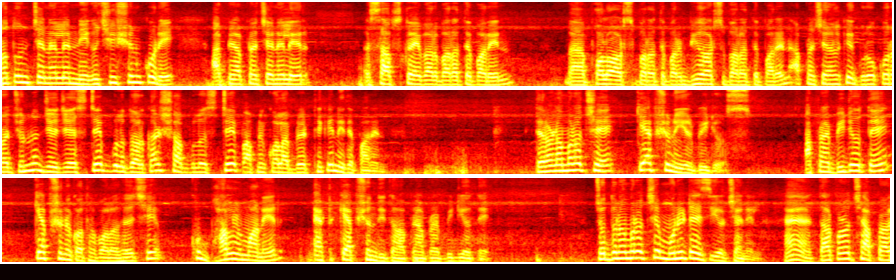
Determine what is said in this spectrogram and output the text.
নতুন চ্যানেলের নেগোসিয়েশন করে আপনি আপনার চ্যানেলের সাবস্ক্রাইবার বাড়াতে পারেন ফলোয়ার্স বাড়াতে পারেন ভিউয়ার্স বাড়াতে পারেন, আপনার চ্যানেলকে গ্রো করার জন্য যে যে স্টেপগুলো দরকার, সবগুলো স্টেপ আপনি কোলাবরেট থেকে নিতে পারেন। তেরো নম্বর হচ্ছে ক্যাপশন ইউর ভিডিওস আপনার ভিডিওতে ক্যাপশনে কথা বলা হয়েছে। খুব ভালো মানের একটা ক্যাপশন দিতে হবে আপনার ভিডিওতে চোদ্দ নম্বর হচ্ছে মনিটাইজ ইউর চ্যানেল হ্যাঁ তারপর হচ্ছে আপনার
